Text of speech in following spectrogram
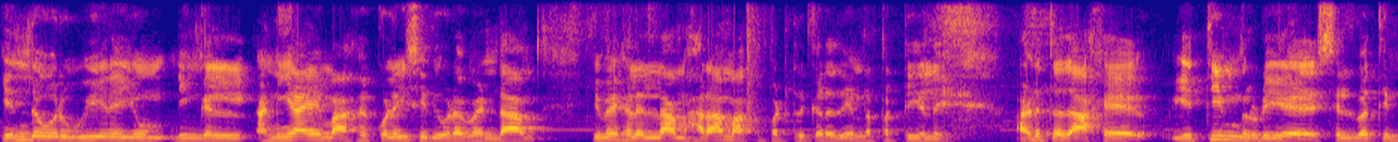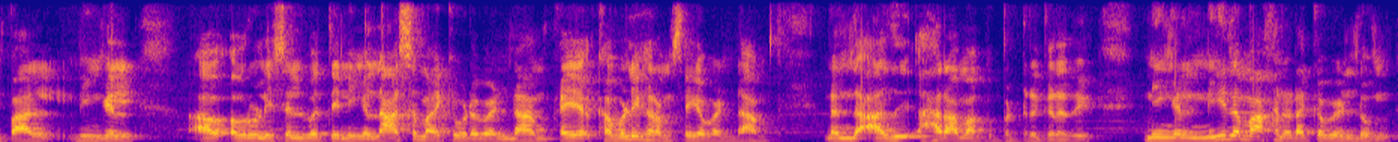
எந்த ஒரு உயிரையும் நீங்கள் அநியாயமாக கொலை செய்துவிட வேண்டாம். இவைகளெல்லாம் ஹராமாக்கப்பட்டிருக்கிறது என்ற பட்டியலை. அடுத்ததாக எத்தீம்களுடைய செல்வத்தின் பால் நீங்கள் அவருடைய செல்வத்தை நீங்கள் நாசமாக்கி விட வேண்டாம். கய கபலீகரம் செய்ய வேண்டாம். நந்த அது ஹராமாக்கப்பட்டிருக்கிறது. நீங்கள் நீதமாக நடக்க வேண்டும்.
